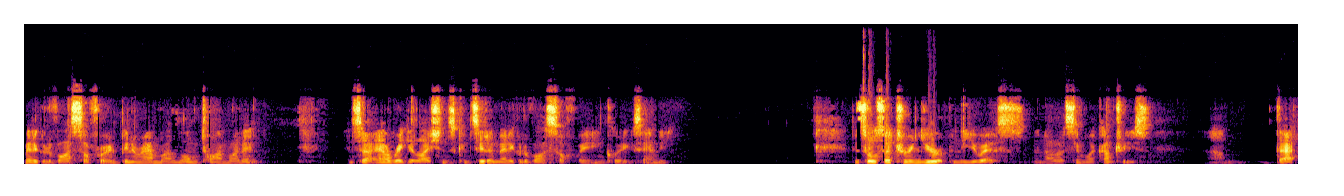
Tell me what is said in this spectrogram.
Medical device software had been around by a long time by then, and so our regulations consider medical device software, including SAMD. It's also true in Europe and the US and other similar countries. Um, that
